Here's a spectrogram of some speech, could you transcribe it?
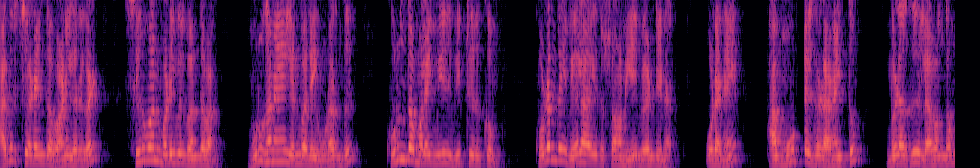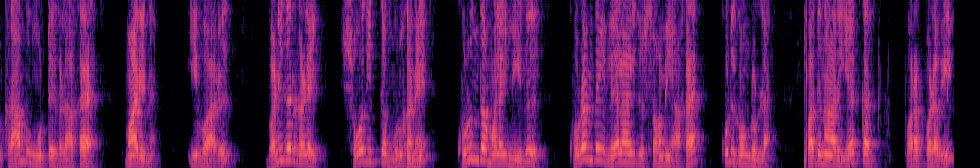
அதிர்ச்சியடைந்த வணிகர்கள் சிறுவன் வடிவில் வந்தவன் முருகனே என்பதை உணர்ந்து குருந்தமலை மீது வீற்றிருக்கும் குழந்தை வேலாயுத சுவாமியை வேண்டினர். உடனே அம்மூட்டைகள் அனைத்தும் மிளகு லவங்கம் கிராம்பு மூட்டைகளாக மாறின. இவ்வாறு வணிகர்களை சோதித்த முருகனே குருந்தமலை மீது குழந்தை வேலாயுத சுவாமியாக குடிகொண்டுள்ளார் பதினாறு ஏக்கர் பரப்பளவில்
